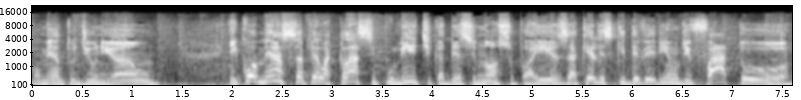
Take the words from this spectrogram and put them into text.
momento de união. E começa pela classe política desse nosso país, aqueles que deveriam de fato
